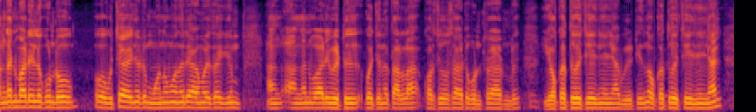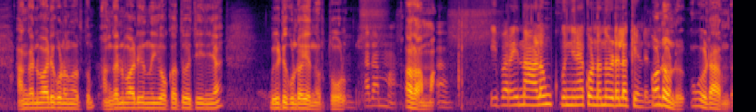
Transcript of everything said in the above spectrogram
അംഗൻവാടിയിൽ കൊണ്ടുപോകും. ഉച്ച കഴിഞ്ഞിട്ട് മൂന്ന് മൂന്നര ആകുമ്പോഴത്തേക്കും അംഗ- അംഗൻവാടി വിട്ട് കൊച്ചിനെ തള്ള കുറച്ച് ദിവസമായിട്ട് കൊണ്ടുവരാറുണ്ട്. ഈ ഒക്കത്ത് വെച്ച് കഴിഞ്ഞ് കഴിഞ്ഞാൽ വീട്ടിൽ നിന്ന് ഒക്കത്ത് വെച്ച് കഴിഞ്ഞ് കഴിഞ്ഞാൽ അംഗൻവാടി കൊണ്ട് നിർത്തും. അംഗൻവാടിയിൽ നിന്ന് ഈ ഒക്കത്ത് വെച്ച് കഴിഞ്ഞ് കഴിഞ്ഞാൽ വീട്ടിൽ കൊണ്ടുപോയി നിർത്തുള്ളൂ അതമ്മ. ഈ പറയുന്ന ആളും കുഞ്ഞിനെ കൊണ്ടുവന്ന് വിടലൊക്കെ ഉണ്ടല്ലോ. ഉണ്ട് ഉണ്ട്. വിടാറുണ്ട്.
